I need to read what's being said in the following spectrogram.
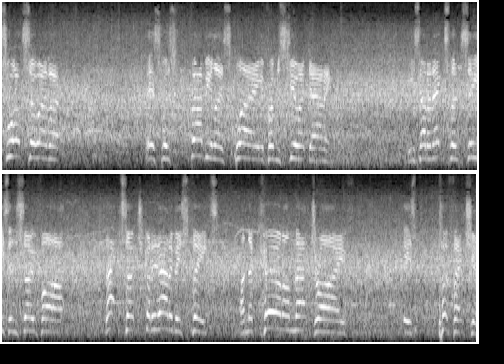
Chance whatsoever. This was fabulous play from Stewart Downing. He's had an excellent season so far. That touch got it out of his feet, and the curl on that drive is perfection.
